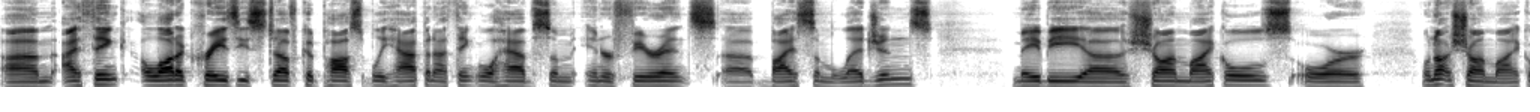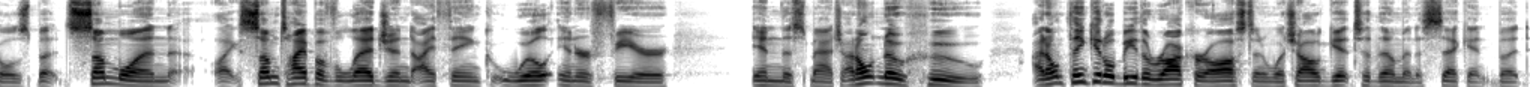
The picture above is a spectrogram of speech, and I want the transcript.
Um, I think a lot of crazy stuff could possibly happen. I think we'll have some interference uh, by some legends, maybe uh, Shawn Michaels or, well, not Shawn Michaels, but someone like some type of legend. I think will interfere in this match. I don't know who, I don't think it'll be The Rock or Austin, which I'll get to them in a second, but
